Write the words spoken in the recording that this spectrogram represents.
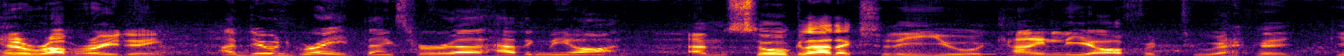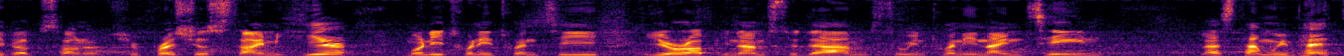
Hello Rob, how are you doing? I'm doing great. Thanks for uh, having me on. I'm so glad actually you kindly offered to uh, give up some of your precious time here. Money 2020 Europe in Amsterdam, so in 2019. Last time we met,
